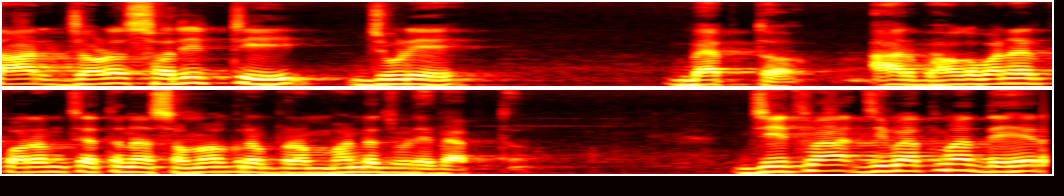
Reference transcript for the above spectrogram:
তার জড় শরীরটি জুড়ে ব্যাপ্ত আর ভগবানের পরম চেতনা সমগ্র ব্রহ্মাণ্ড জুড়ে ব্যাপ্ত। জিতবা জীবাত্মা দেহের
